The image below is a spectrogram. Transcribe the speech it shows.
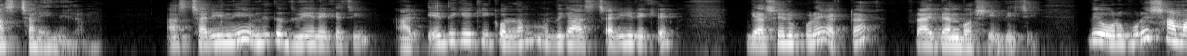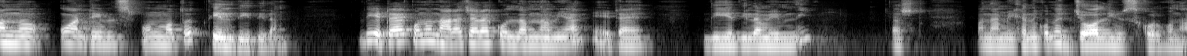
আঁশ ছাড়িয়ে নিলাম। আঁশ ছাড়িয়ে নিয়ে এমনি তো ধুয়ে রেখেছি। আর এদিকে কি করলাম? ওদিকে আঁশ ছাড়িয়ে রেখে গ্যাসের উপরে একটা ফ্রাই প্যান বসিয়ে দিয়েছি। দিয়ে ওর উপরে সামান্য ওয়ান টেবিল স্পুন মতো তেল দিয়ে দিলাম। দিয়ে এটা কোনো নাড়াচাড়া করলাম না আমি আর। এটা দিয়ে দিলাম এমনি। জাস্ট মানে আমি এখানে কোনো জল ইউজ করব না।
